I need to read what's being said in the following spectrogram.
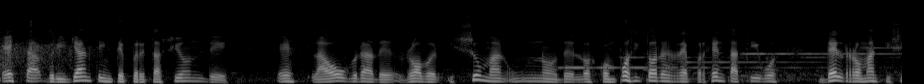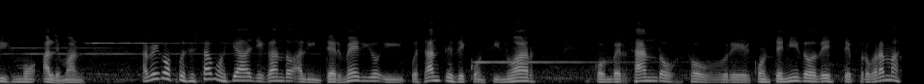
esta brillante interpretación de es la obra de Robert Schumann, uno de los compositores representativos del romanticismo alemán. Amigos, pues estamos ya llegando al intermedio y pues antes de continuar conversando sobre el contenido de este programa,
